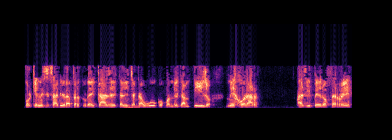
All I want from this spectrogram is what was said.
porque es necesario la apertura de calle, de calle Chacabuco, Juan del Campillo, mejorar allí Pedro Ferré.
